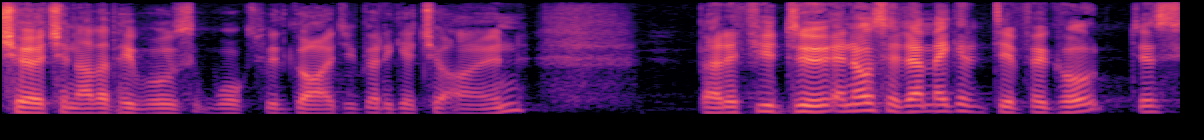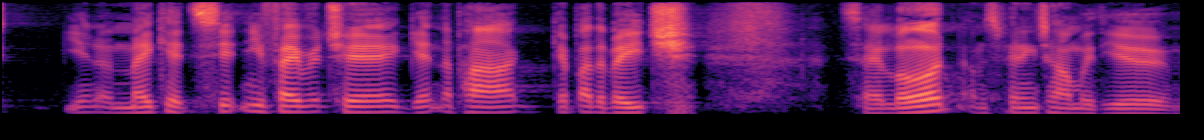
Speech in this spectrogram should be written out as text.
church and other people's walks with God. You've got to get your own. But if you do, and also don't make it difficult, just you know, make it sit in your favorite chair, get in the park, get by the beach. Say, Lord, I'm spending time with you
